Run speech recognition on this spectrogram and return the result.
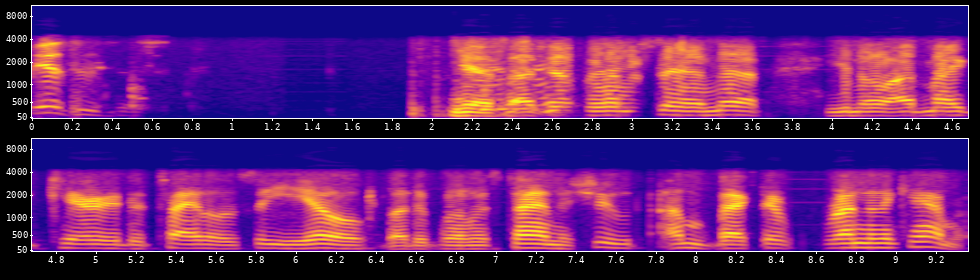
businesses. Yes, I definitely understand that. You know, I might carry the title of CEO, but when it's time to shoot, I'm back there running the camera.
